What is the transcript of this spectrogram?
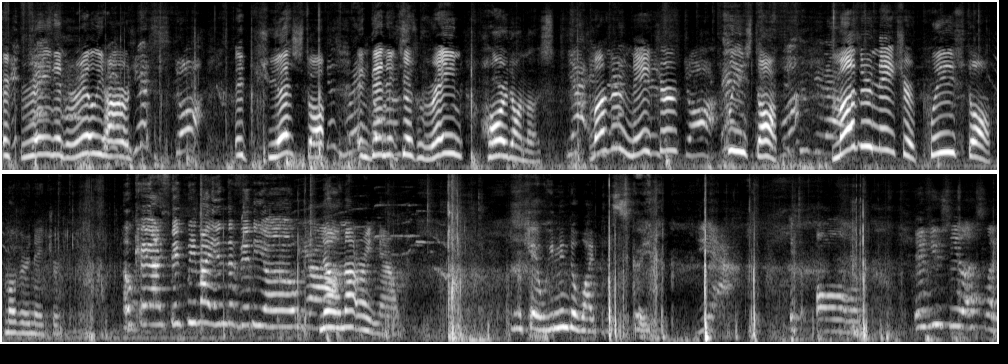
it's raining really hard. Just stop. It just stopped, It just rained and then it us. just rained hard on us. Yeah. Mother Nature, please stop. Mother Nature, please stop. Mother Nature. Okay, I think we might end the video. No, not right now. Okay, we need to wipe the screen. Yeah, it's all. If you see us like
